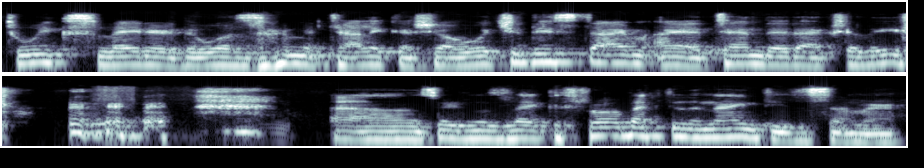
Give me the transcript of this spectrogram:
two weeks later there was a Metallica show, which this time I attended actually. uh, so it was like a throwback to the '90s summer.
